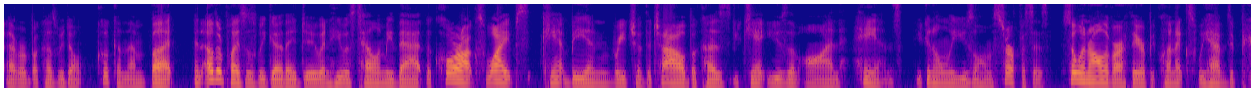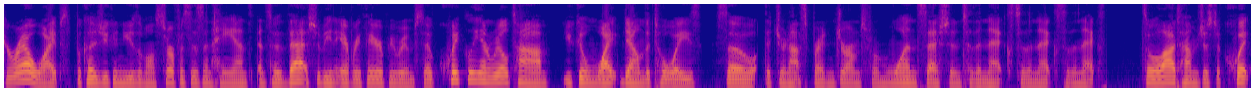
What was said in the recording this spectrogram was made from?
ever because we don't cook in them, but in other places we go, they do. And he was telling me that the Clorox wipes can't be in reach of the child because you can't use them on hands. You can only use them on surfaces. So in all of our therapy clinics, we have the Purell wipes because you can use them on surfaces and hands. And so that should be in every therapy room. So quickly in real time, you can wipe down the toys so that you're not spreading germs from one session to the next, to the next, to the next. So a lot of times just a quick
